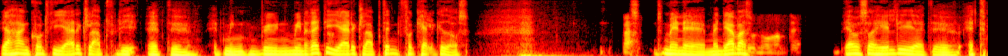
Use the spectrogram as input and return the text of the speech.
Jeg har en kunstig hjerteklap, fordi at, øh, at min, min, min rigtige hjerteklap, den forkalkede også. Ja. Men, øh, men jeg var, jeg var så heldig, at, øh, at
